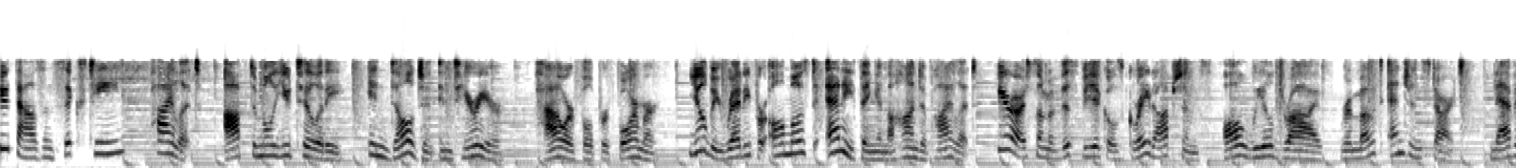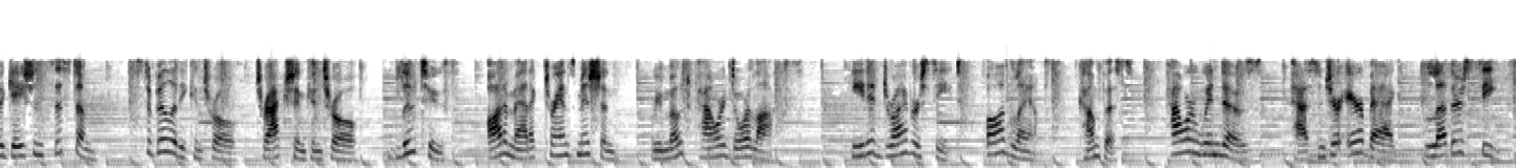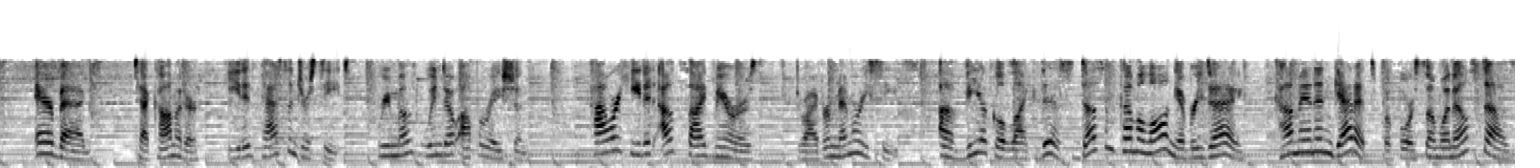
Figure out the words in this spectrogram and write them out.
2016 Pilot. Optimal utility, indulgent interior, powerful performer. You'll be ready for almost anything in the Honda Pilot. Here are some of this vehicle's great options. All-wheel drive, remote engine start, navigation system, stability control, traction control, Bluetooth, automatic transmission, remote power door locks, heated driver seat, fog lamps, compass, power windows, passenger airbag, leather seats, airbags, tachometer, heated passenger seat, remote window operation, power heated outside mirrors, driver memory seats. A vehicle like this doesn't come along every day. Come in and get it before someone else does.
